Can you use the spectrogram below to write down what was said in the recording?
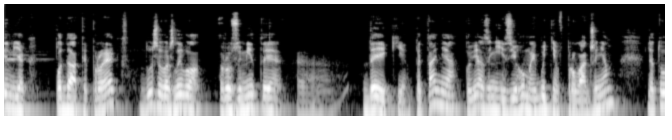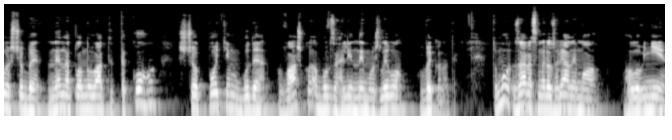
тим, як подати проект, дуже важливо розуміти е, деякі питання, пов'язані із його майбутнім впровадженням, для того, щоб не напланувати такого, що потім буде важко або взагалі неможливо виконати. Тому зараз ми розглянемо головні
